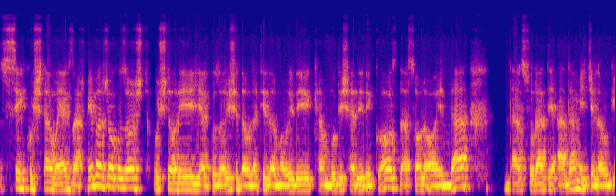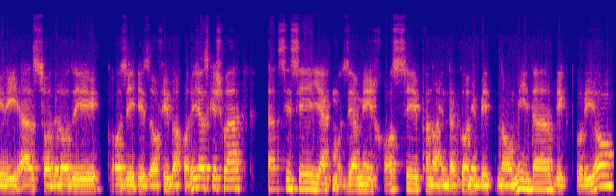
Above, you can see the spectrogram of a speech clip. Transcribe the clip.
سه کشته و یک زخمی بر جا گذاشت. هشدار یک گزارش دولتی در مورد کمبود شدید گاز در سال آینده در صورت عدم جلوگیری از صادرات گاز اضافی به خارج از کشور. تأسیس یک موزیم خاص پناهندگان ویتنامی در ویکتوریا.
